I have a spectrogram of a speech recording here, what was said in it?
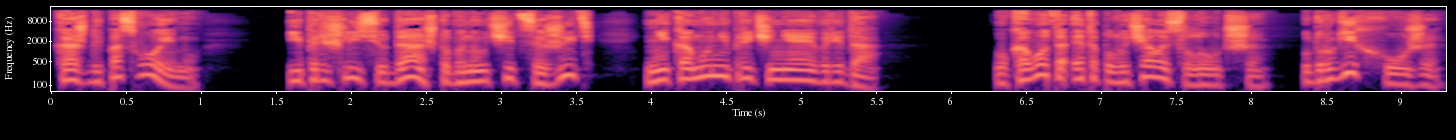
каждый по-своему, и пришли сюда, чтобы научиться жить, никому не причиняя вреда. У кого-то это получалось лучше, у других хуже,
